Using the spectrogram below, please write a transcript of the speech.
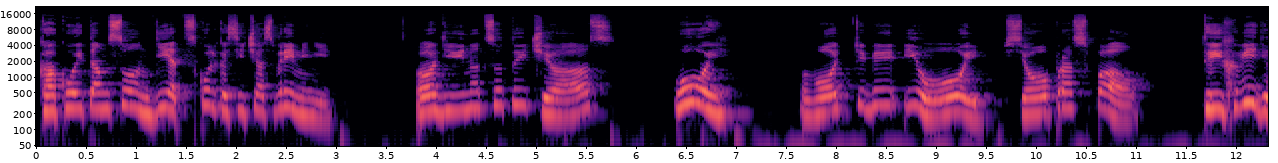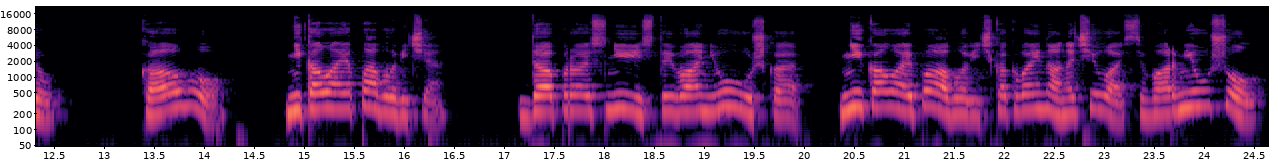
«Какой там сон, дед? Сколько сейчас времени?» «Одиннадцатый час». «Ой!» «Вот тебе и ой, все проспал». «Ты их видел?» «Кого?» «Николая Павловича». «Да проснись ты, Ванюшка! Николай Павлович, как война началась, в армию ушел».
